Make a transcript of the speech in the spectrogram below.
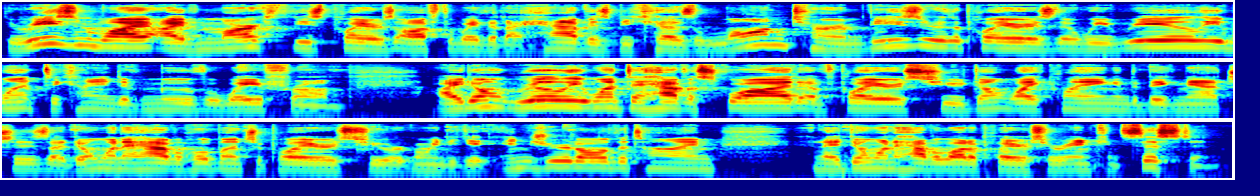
The reason why I've marked these players off the way that I have is because long term, these are the players that we really want to kind of move away from. I don't really want to have a squad of players who don't like playing in the big matches. I don't want to have a whole bunch of players who are going to get injured all the time. And I don't want to have a lot of players who are inconsistent.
